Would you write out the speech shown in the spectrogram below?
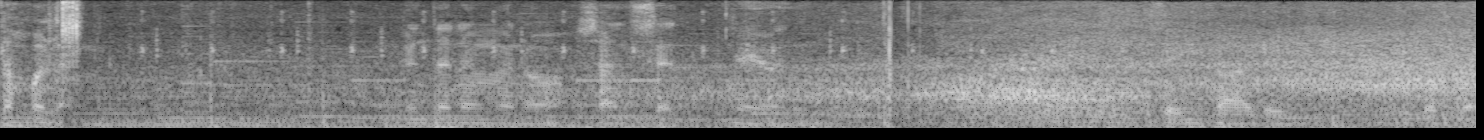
lang. Ganda ng ano, sunset ngayon. Sa yung college. Ito po.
